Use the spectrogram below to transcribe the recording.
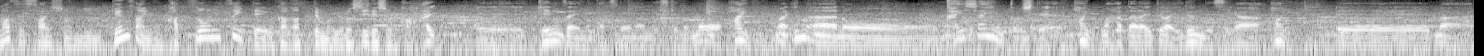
まず最初に現在の活動について伺ってもよろしいでしょうか？はい、えー現在の活動なんですけども、はい。まあ、今、あのー会社員として、はい。まあ、働いてはいるんですが、はい。えーまあ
